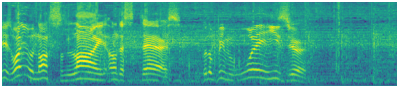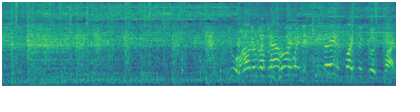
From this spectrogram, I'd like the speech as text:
Jeez, why you not slide on the stairs? Would have been way easier. You were running McCaffrey. Stay and fight the good fight.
